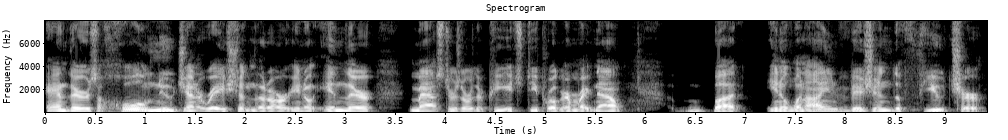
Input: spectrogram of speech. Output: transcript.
and there's a whole new generation that are you know in their master's or their phd program right now. But you know when i envision the future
